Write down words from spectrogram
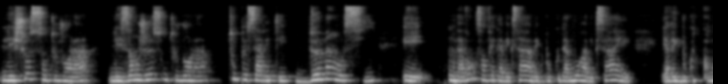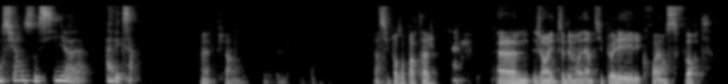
Les choses sont toujours là, les enjeux sont toujours là, tout peut s'arrêter demain aussi. Et on avance en fait avec ça, avec beaucoup d'amour avec ça et, avec beaucoup de conscience aussi euh, avec ça. Merci pour ton partage. Euh, j'ai envie de te demander un petit peu les, croyances fortes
